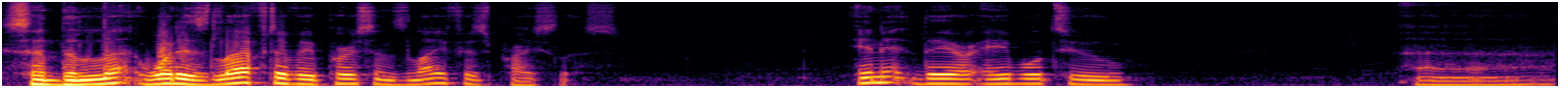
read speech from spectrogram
said the le- what is left of a person's life is priceless. In it they are able to uh,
